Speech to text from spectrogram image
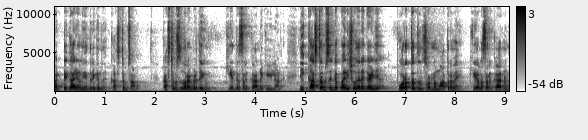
മറ്റ് കാര്യങ്ങൾ നിയന്ത്രിക്കുന്നത് കസ്റ്റംസ് ആണ്. കസ്റ്റംസ് എന്ന് പറയുമ്പോഴത്തേക്കും കേന്ദ്ര സർക്കാരിന്റെ കീഴിലാണ്. ഈ കസ്റ്റംസിന്റെ പരിശോധന കഴിഞ്ഞ് പുറത്തെത്തുന്ന സ്വർണം മാത്രമേ കേരള സർക്കാരിനും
